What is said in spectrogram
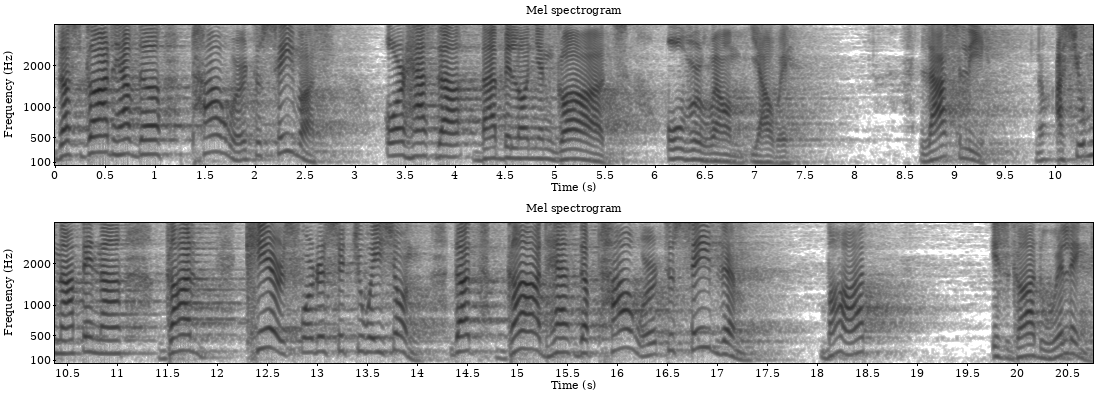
Does God have the power to save us? Or has the Babylonian gods overwhelmed Yahweh? Lastly, no, assume natin na God cares for their situation, that God has the power to save them. But, is God willing?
